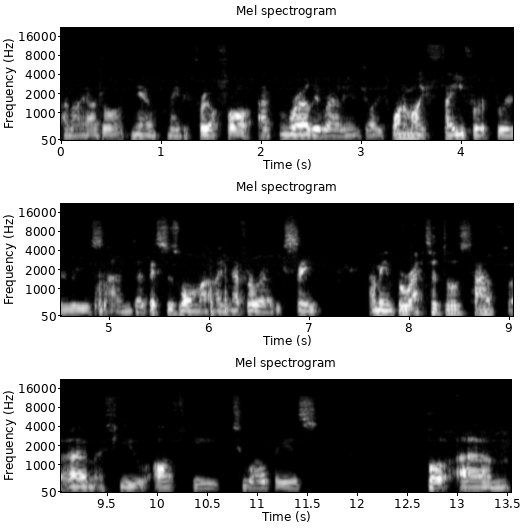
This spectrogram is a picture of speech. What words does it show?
and I might add, or you know, maybe three or four. I've really, really enjoyed. One of my favourite breweries, and uh, this is one that I never really see. I mean, Beretta does have um, a few of the To Øl beers, but um,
